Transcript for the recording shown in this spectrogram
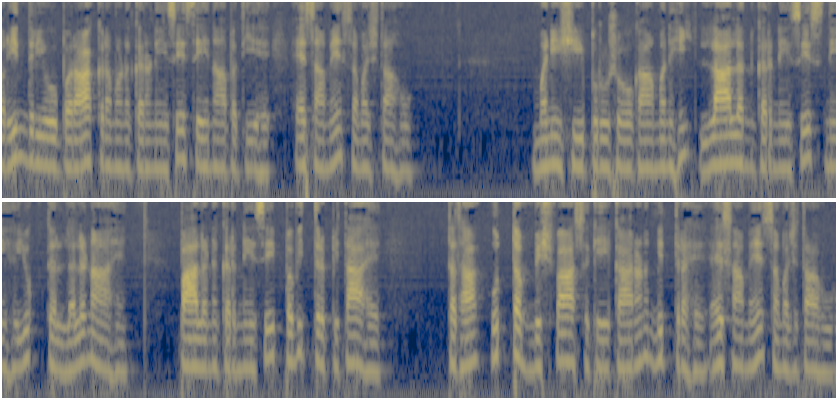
और इंद्रियों पर आक्रमण करने से सेनापति है, ऐसा मैं समझता हूँ। मनीषी पुरुषों का मन ही लालन करने से स्नेह युक्त ललना है, पालन करने से पवित्र पिता है, तथा उत्तम विश्वास के कारण मित्र है, ऐसा मैं समझता हूँ।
